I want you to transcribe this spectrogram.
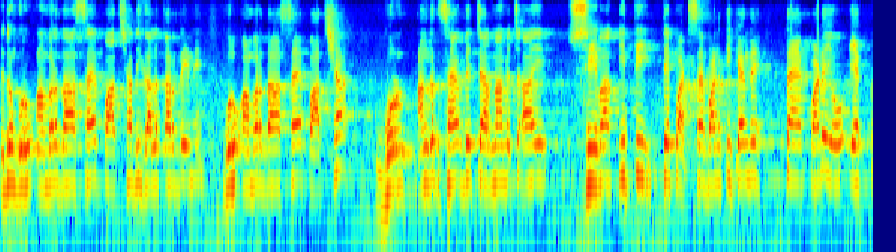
ਜਦੋਂ ਗੁਰੂ ਅਮਰਦਾਸ ਸਾਹਿਬ ਪਾਤਸ਼ਾਹ ਦੀ ਗੱਲ ਕਰਦੇ ਨੇ, ਗੁਰੂ ਅਮਰਦਾਸ ਸਾਹਿਬ ਪਾਤਸ਼ਾਹ ਗੁਰੂ ਅੰਗਦ ਸਾਹਿਬ ਦੇ ਚਰਨਾਂ ਵਿੱਚ ਆਏ, ਸੇਵਾ ਕੀਤੀ ਤੇ ਭੱਟ ਸਾਹਿਬਾਨ ਕੀ ਕਹਿੰਦੇ, ਤੈਂ ਪੜਿਓ ਇੱਕ,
